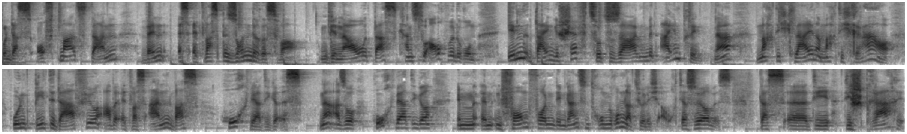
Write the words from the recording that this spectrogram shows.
Und das ist oftmals dann, wenn es etwas Besonderes war. Und genau das kannst du auch wiederum in dein Geschäft sozusagen mit einbringen. Ja? Mach dich kleiner, mach dich rar und biete dafür aber etwas an, was hochwertiger ist. Na, also hochwertiger im, im, in Form von dem ganzen Drumherum natürlich auch, der Service, das, äh, die, die Sprache,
